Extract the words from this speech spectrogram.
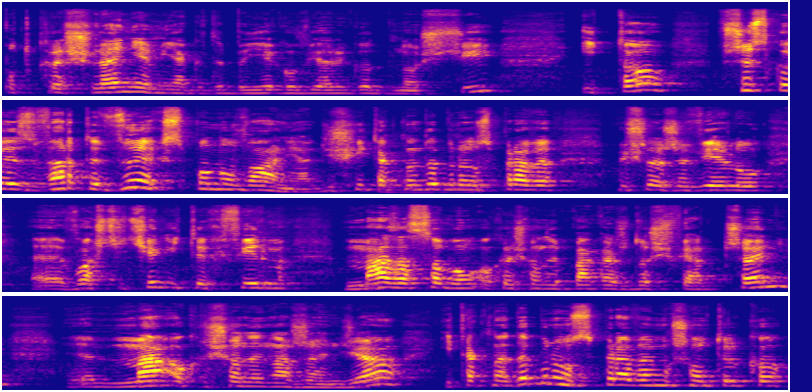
podkreśleniem jak gdyby jego wiarygodności. I to wszystko jest warte wyeksponowania. Dzisiaj tak na dobrą sprawę myślę, że wielu e, właścicieli tych firm ma za sobą określony bagaż doświadczeń, e, ma określone narzędzia i tak na dobrą sprawę muszą tylko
